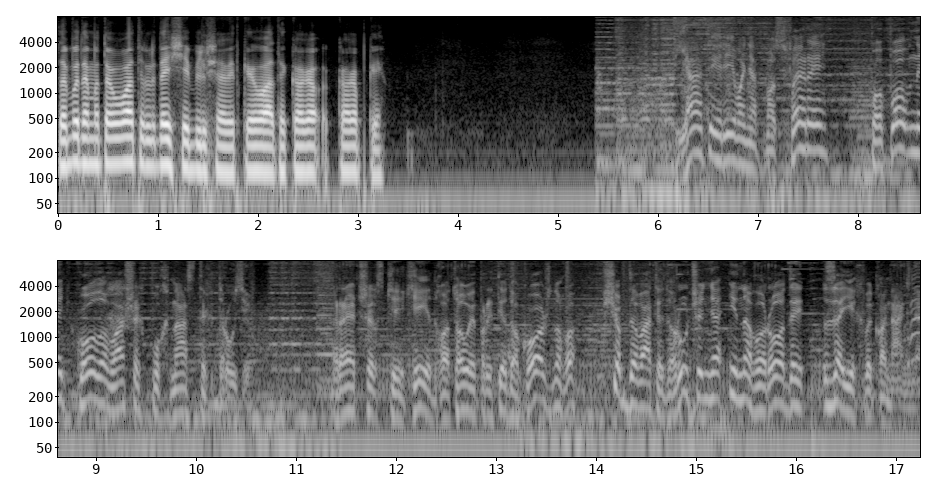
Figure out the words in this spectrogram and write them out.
Це буде мотивувати людей ще більше відкривати коробки. П'ятий рівень атмосфери поповнить коло ваших пухнастих друзів. Редшерський кіт готовий прийти до кожного, щоб давати доручення і нагороди за їх виконання.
